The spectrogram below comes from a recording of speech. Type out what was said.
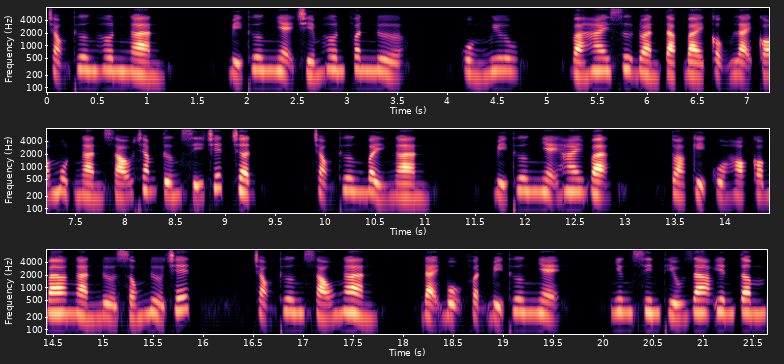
trọng thương hơn ngàn, bị thương nhẹ chiếm hơn phân nửa. Cuồng ngưu và hai sư đoàn tạp bài cộng lại có 1.600 tướng sĩ chết trận, trọng thương 7.000, bị thương nhẹ 2 vạn. Tòa kỷ của họ có 3.000 nửa sống nửa chết, trọng thương 6.000, đại bộ phận bị thương nhẹ. Nhưng xin thiếu gia yên tâm,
